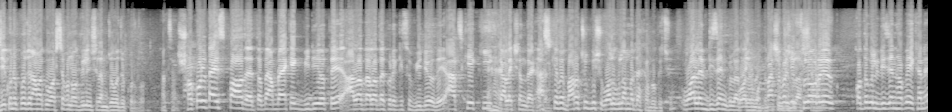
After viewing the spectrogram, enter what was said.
যে কোনো প্রয়োজন আমাকে হোয়াটসঅ্যাপে নক দিলে ইনশাল্লাহ যোগাযোগ করব। আচ্ছা সকল টাইলস পাওয়া যায় তবে আমরা এক এক ভিডিওতে আলাদা আলাদা করে কিছু ভিডিও দেই। আজকে কি কালেকশন দেখাবেন? আজকে আবার বারো চব্বিশ ওয়ালগুলো আমরা দেখাবো কিছু। ওয়ালের ডিজাইনগুলো এর মধ্যে পাশাপাশি ফ্লোরের কতগুলি ডিজাইন হবে এখানে?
